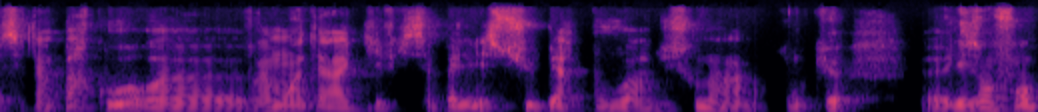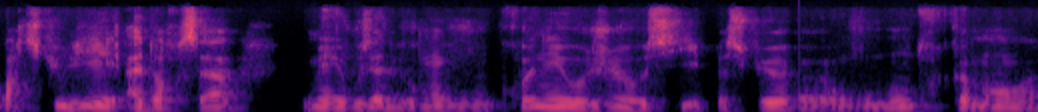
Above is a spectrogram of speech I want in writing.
c'est un parcours vraiment interactif qui s'appelle les super pouvoirs du sous-marin. Donc, les enfants en particulier adorent ça. Mais vous êtes grand, vous vous prenez au jeu aussi parce que euh, on vous montre comment euh,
